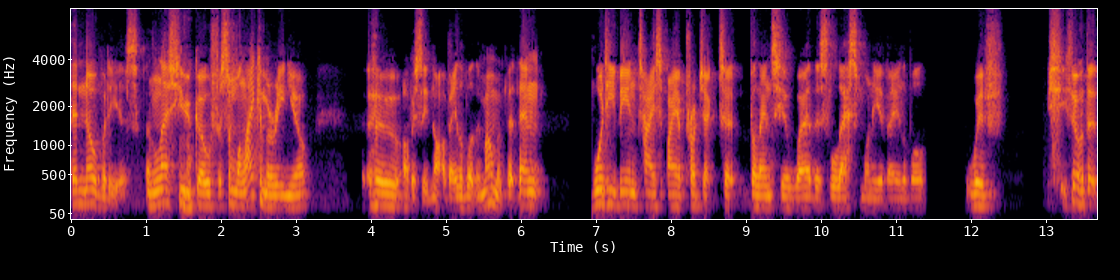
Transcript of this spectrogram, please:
then nobody is, unless you go for someone like a Mourinho, who obviously not available at the moment. But then, would he be enticed by a project at Valencia where there's less money available? With you know the,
